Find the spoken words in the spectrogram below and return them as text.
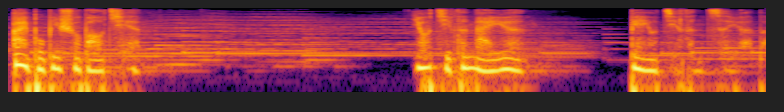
爱不必说抱歉，有几分埋怨，便有几分自怨吧。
